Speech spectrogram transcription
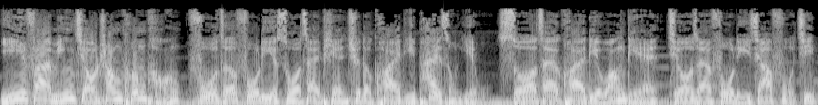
疑犯名叫张坤鹏，负责富力所在片区的快递派送业务，所在快递网点就在富力家附近。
